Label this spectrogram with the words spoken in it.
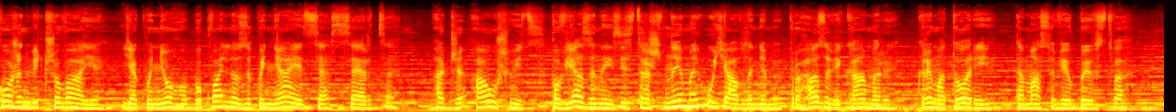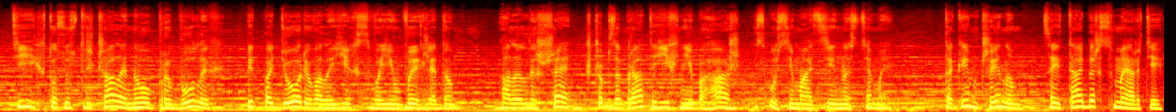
кожен відчуває, як у нього буквально зупиняється серце. Адже Аушвіц пов'язаний зі страшними уявленнями про газові камери, крематорії та масові вбивства. Ті, хто зустрічали новоприбулих, підбадьорювали їх своїм виглядом, але лише щоб забрати їхній багаж з усіма цінностями. Таким чином, цей табір смерті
